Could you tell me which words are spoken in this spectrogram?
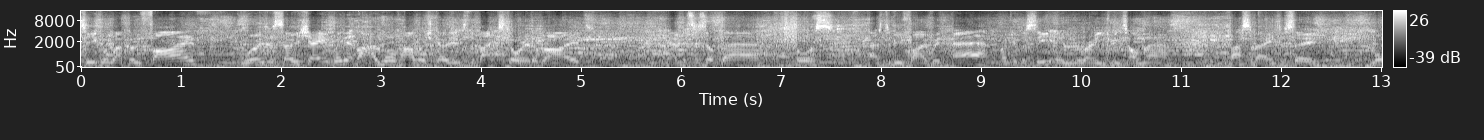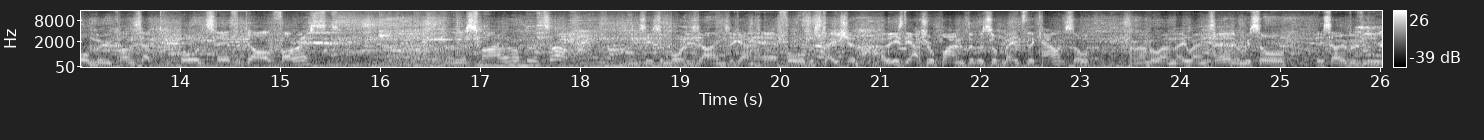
Secret Weapon 5, words associated with it. Like, I love how much goes into the backstory of the ride. Nemesis up there, of course, has to be 5 with air. And look at the seating arrangements on there. Fascinating to see. More Moo concept boards here for Dark Forest. And the smiler up at the top. You can see some more designs again here for the station. Are these the actual plans that were submitted to the council? I remember when they went in and we saw this overview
